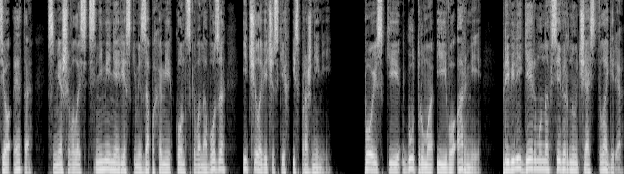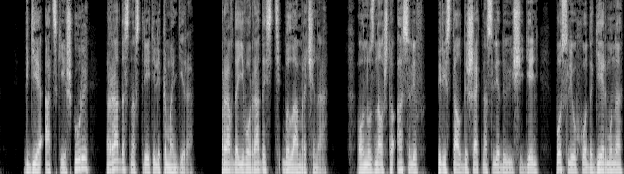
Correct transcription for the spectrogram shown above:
Все это смешивалось с не менее резкими запахами конского навоза и человеческих испражнений. Поиски Гутрума и его армии привели Гейрмуна в северную часть лагеря, где адские шкуры радостно встретили командира. Правда, его радость была омрачена. Он узнал, что Асалев перестал дышать на следующий день после ухода Гермуна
